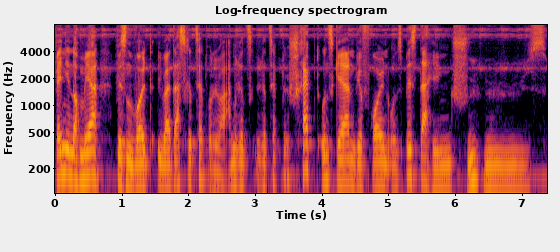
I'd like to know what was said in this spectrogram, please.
wenn ihr noch mehr wissen wollt über das Rezept oder über andere Rezepte, schreibt uns gern. Wir freuen uns. Bis dahin. Tschüss.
